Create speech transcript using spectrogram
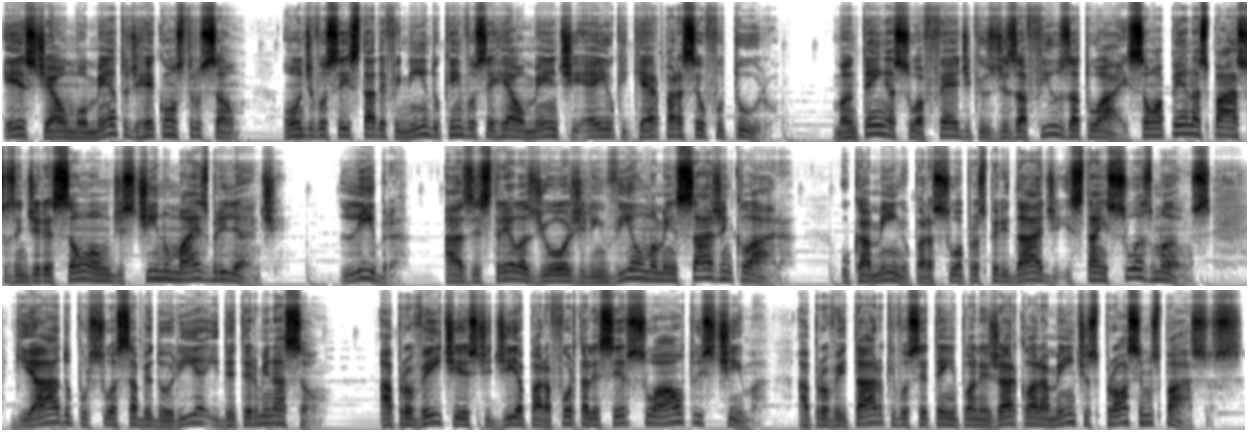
Este é um momento de reconstrução, onde você está definindo quem você realmente é e o que quer para seu futuro. Mantenha sua fé de que os desafios atuais são apenas passos em direção a um destino mais brilhante. Libra, as estrelas de hoje lhe enviam uma mensagem clara o caminho para sua prosperidade está em suas mãos, guiado por sua sabedoria e determinação. Aproveite este dia para fortalecer sua autoestima, aproveitar o que você tem e planejar claramente os próximos passos.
